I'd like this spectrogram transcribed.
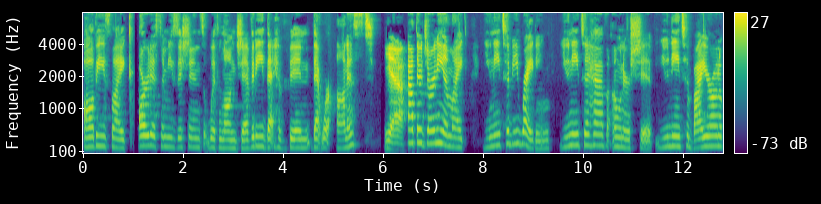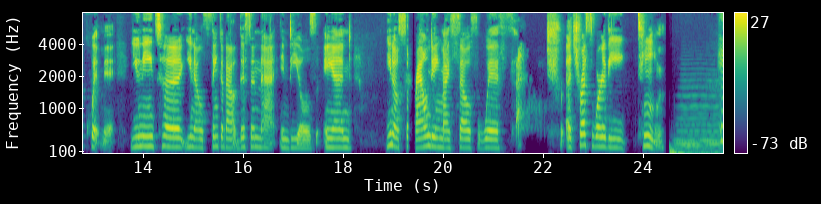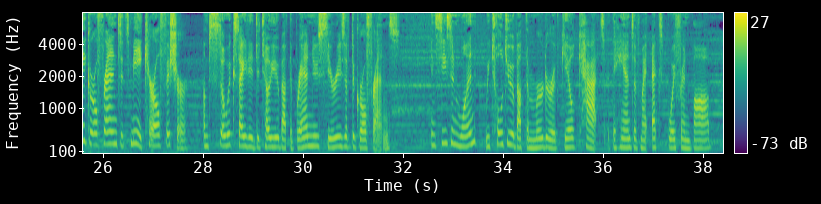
all these like artists and musicians with longevity that have been, that were honest Yeah. about their journey and like, you need to be writing, you need to have ownership, you need to buy your own equipment, you need to, you know, think about this and that in deals. And, you know, surrounding myself with tr- a trustworthy team. Hey, girlfriends, it's me, Carol Fisher. I'm so excited to tell you about the brand new series of The Girlfriends. In season one, we told you about the murder of Gail Katz at the hands of my ex boyfriend Bob.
